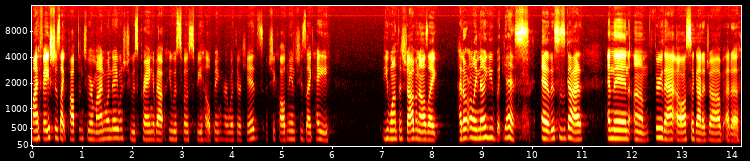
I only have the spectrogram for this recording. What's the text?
my face just like popped into her mind one day when she was praying about who was supposed to be helping her with her kids. And she called me and she's like, Hey, you want this job? And I was like, I don't really know you, but yes, and this is God. And then um, through that, I also got a job at a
